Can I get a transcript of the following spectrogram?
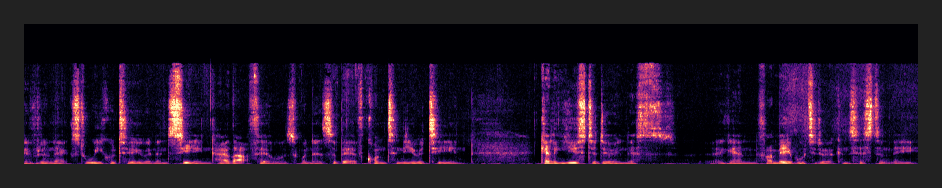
over the next week or two and then seeing how that feels when there's a bit of continuity and getting used to doing this again if I'm able to do it consistently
